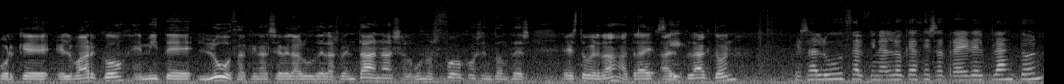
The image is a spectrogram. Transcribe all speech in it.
porque el barco emite luz, al final se ve la luz de las ventanas, algunos focos, entonces esto, ¿verdad? Atrae al plancton. Esa luz al final lo que hace es atraer el plancton,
